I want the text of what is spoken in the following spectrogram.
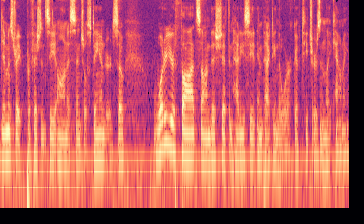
demonstrate proficiency on essential standards. So, what are your thoughts on this shift, and how do you see it impacting the work of teachers in Lake County?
